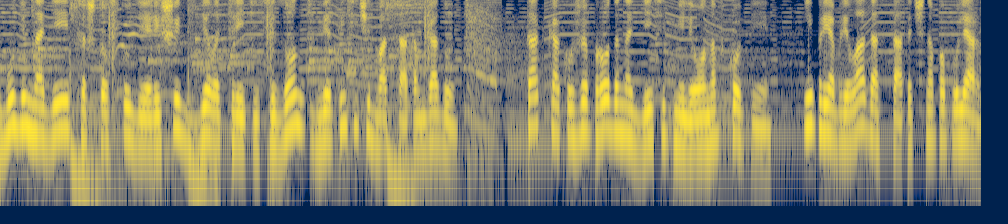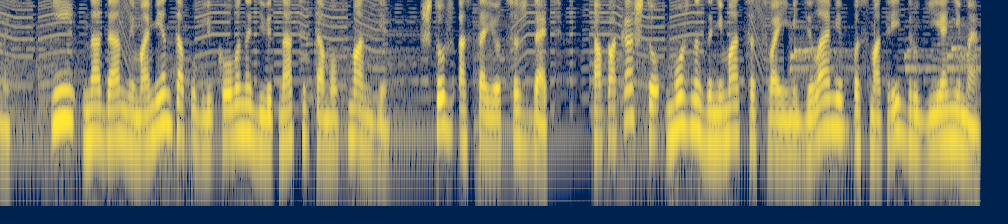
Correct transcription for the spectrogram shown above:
Будем надеяться, что студия решит сделать третий сезон в 2020 году. Так как уже продано 10 миллионов копий. И приобрела достаточно популярность. И, на данный момент опубликовано 19 томов манги. Что ж, остается ждать. А пока что, можно заниматься своими делами, посмотреть другие аниме.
